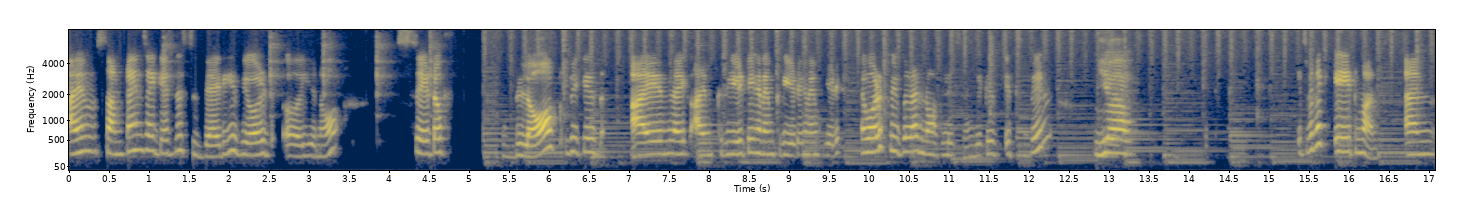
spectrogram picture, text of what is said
i am sometimes i get this very weird uh, you know state of block because i am like i'm creating and i'm creating and i'm creating and what if people are not listening because it's been Yeah. it's been like eight months and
